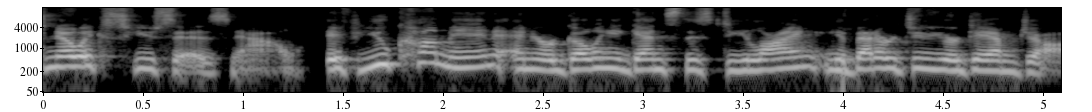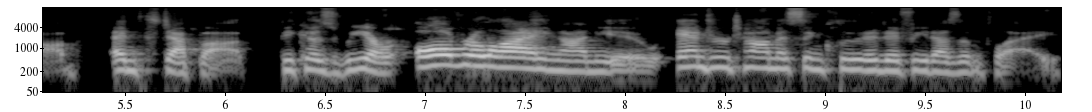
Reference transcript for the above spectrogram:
no excuses now. If you come in and you're going against this D line, you better do your damn job and step up because we are all relying on you, Andrew Thomas included, if he doesn't play.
